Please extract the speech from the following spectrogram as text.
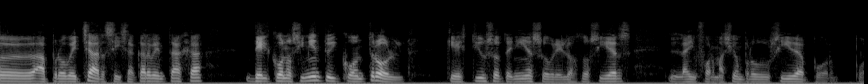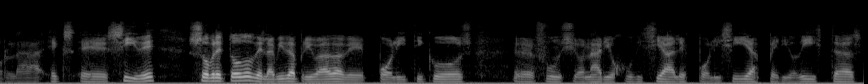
eh, aprovecharse y sacar ventaja del conocimiento y control que Estiuso tenía sobre los dossiers, la información producida por, por la ex eh, CIDE, sobre todo de la vida privada de políticos, eh, funcionarios judiciales, policías, periodistas,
